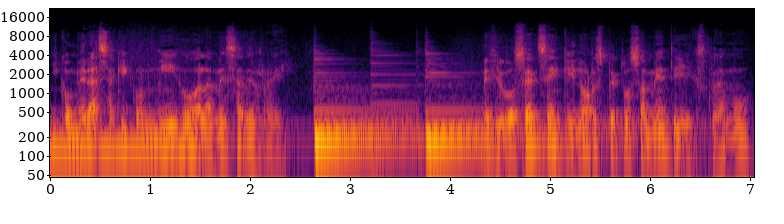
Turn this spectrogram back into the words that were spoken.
y comerás aquí conmigo a la mesa del rey. Mefiboset se inclinó respetuosamente y exclamó,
